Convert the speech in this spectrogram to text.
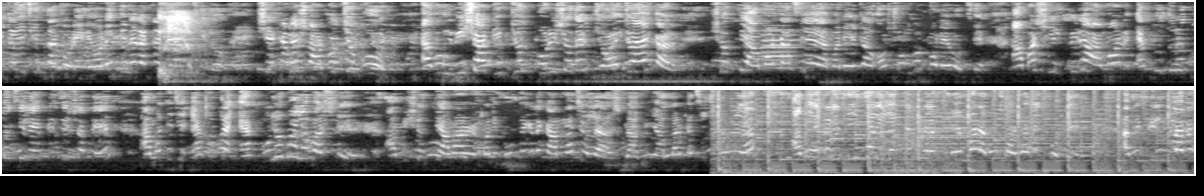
এটাই চিন্তা করিনি। অনেক দিনের একটা গ্যাপ ছিল। সেখানে সর্বোচ্চ ভোট এবং মিশা ডিপজল পরিষদের জয় জয়কার সত্যি আমার কাছে মানে এটা অসম্ভব মনে হচ্ছে। আমার শিল্পীরা আমার এত দূরত্ব ছিল এফডিসির সাথে, আমাকে যে এতটা এখনও ভালোবাসে, আমি সত্যি আমার মানে বলতে গেলে কান্না চলে আসবে। আমি আল্লাহর কাছে শুনলাম, আমি এখানে তিনবার ইলেকটেড মেম্বার এবং সর্বাধিক ভোটে। আমি ফিল্ম ক্লাবে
